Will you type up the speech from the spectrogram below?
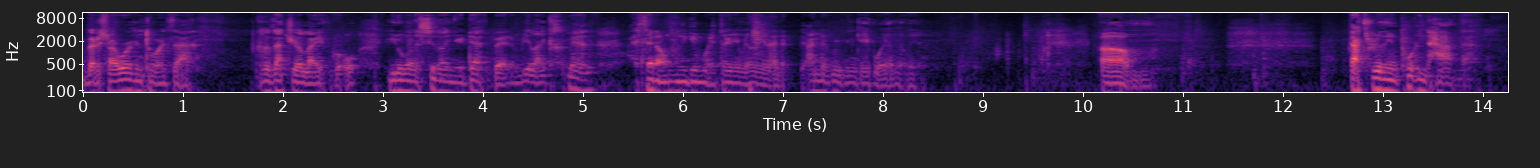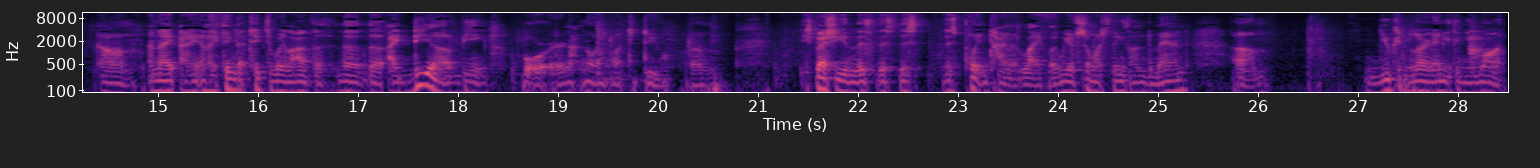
you better start working towards that because that's your life goal. You don't want to sit on your deathbed and be like, man, I said I was going to give away thirty million. I, I never even gave away a million. Um, that's really important to have that. Um, and I, I and I think that takes away a lot of the, the, the idea of being bored or not knowing what to do. Um, especially in this this this this point in time in life. Like we have so much things on demand. Um, you can learn anything you want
